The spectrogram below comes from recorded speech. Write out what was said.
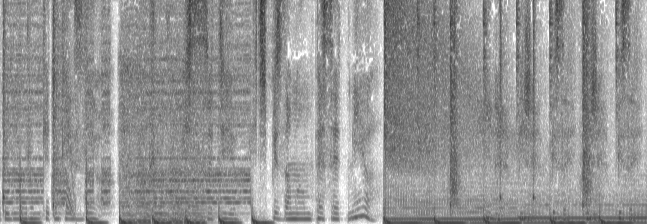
gelince biliyorum ki tökezliyor Ruhum hissediyor. Hiçbir zaman pes etmiyor. Yine biri bize biri bize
